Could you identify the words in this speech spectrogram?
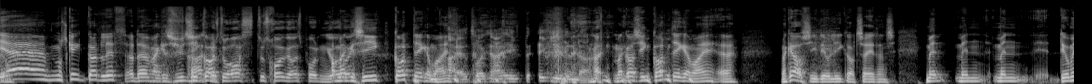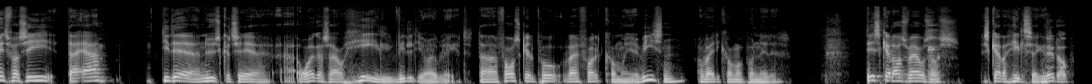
ja, måske godt lidt. Og der, man kan selvfølgelig sige godt... Du, også, du trykker også på den. Og man kan sige, godt dækker mig. Nej, jeg tror nej, ikke, ikke lige den der. man kan også sige, godt dækker mig, ja. Man kan også sige, det er jo lige godt satans. Men, men, men det var mindst for at sige, der er de der nyhedskriterier rykker sig jo helt vildt i øjeblikket. Der er forskel på, hvad folk kommer i avisen, og hvad de kommer på nettet. Det skal der også være hos os. Det skal der helt sikkert. Netop.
